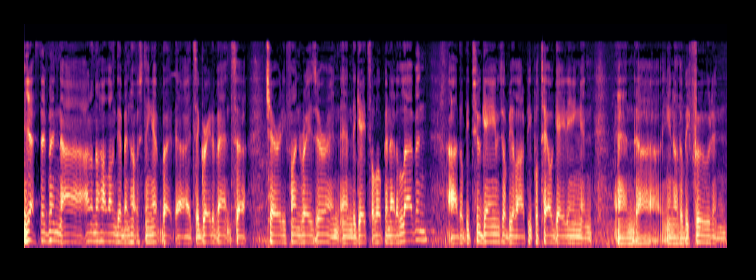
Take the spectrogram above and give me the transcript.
Yes, they've been, uh, I don't know how long they've been hosting it, but uh, it's a great event. It's a charity fundraiser, and, and the gates will open at 11. Uh, there'll be two games. There'll be a lot of people tailgating, and, and uh, you know, there'll be food and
